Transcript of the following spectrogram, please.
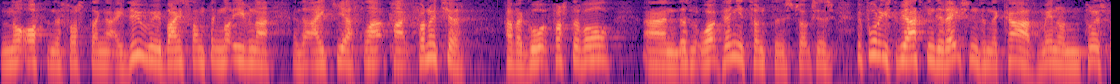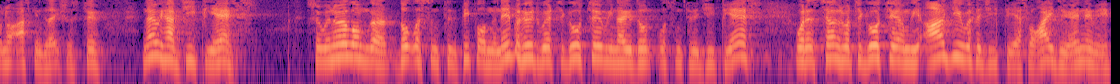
not often the first thing that I do when we buy something, not even a, in the IKEA flat pack furniture. Have a go at first of all, and doesn't work, then you turn to the instructions. Before it used to be asking directions in the car. Men are notorious for not asking directions too. Now we have GPS. So we no longer don't listen to the people in the neighbourhood where to go to. We now don't listen to the GPS where it's telling us where to go to, and we argue with the GPS. Well, I do anyway.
